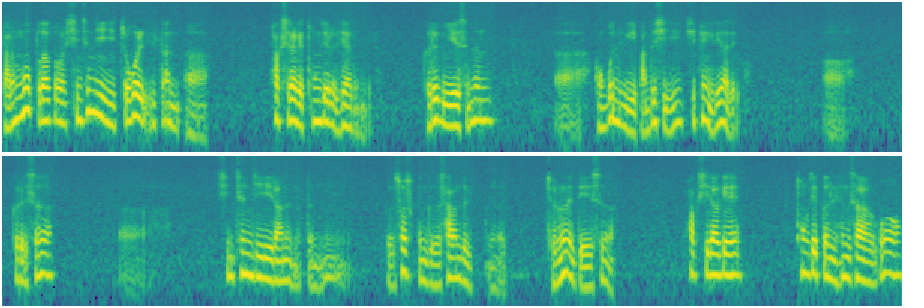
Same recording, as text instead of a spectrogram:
다른 무엇보다도 신천지 쪽을 일단 어, 확실하게 통제를 해야 됩니다. 그러기 위해서는 어, 공권력이 반드시 집행이 돼야 되고 어, 그래서 어, 신천지라는 어떤 그 소속된 그 사람들 어, 전원에 대해서 확실하게 통제권을 행사하고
